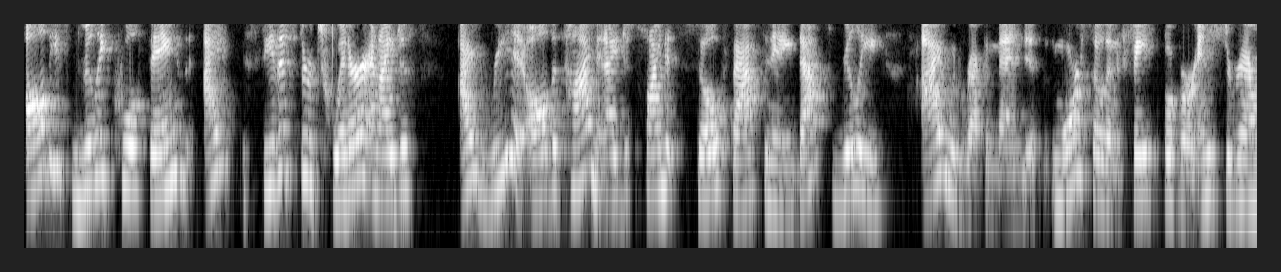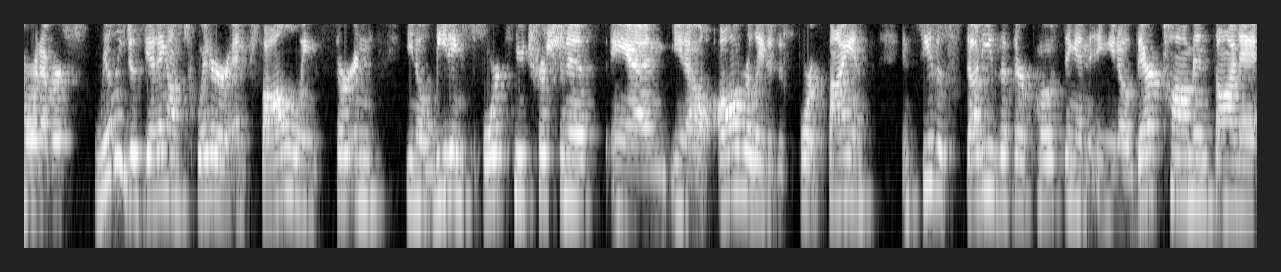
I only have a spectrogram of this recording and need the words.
all these really cool things. I see this through Twitter and I just I read it all the time and I just find it so fascinating. That's really I would recommend is more so than Facebook or Instagram or whatever, really just getting on Twitter and following certain, you know, leading sports nutritionists and, you know, all related to sports science and see the studies that they're posting and, and you know, their comments on it.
